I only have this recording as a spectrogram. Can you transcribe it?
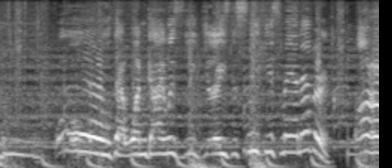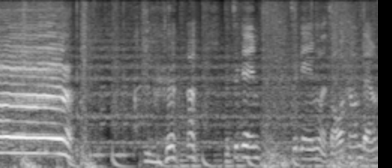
Oh, that one guy was, he's the sneakiest man ever. It's a game. It's a game. Let's all calm down.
